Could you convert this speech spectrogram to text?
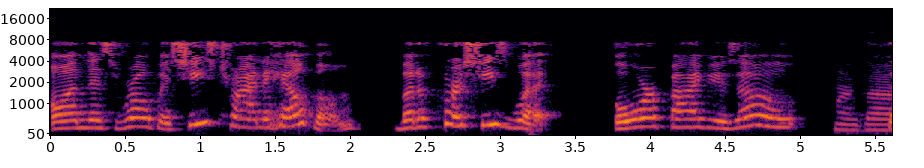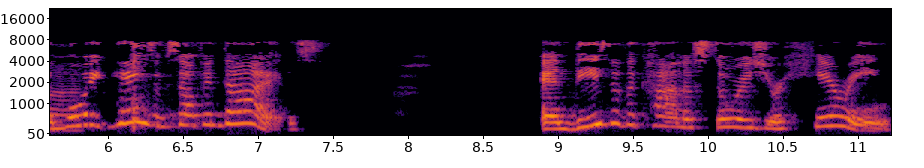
on this rope and she's trying to help him. But of course she's what, four or five years old. Oh my God. The boy hangs himself and dies. And these are the kind of stories you're hearing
